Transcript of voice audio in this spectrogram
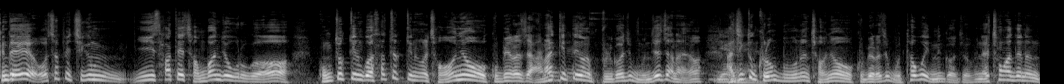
근데 어차피 지금 이 사태 전반적으로가 공적 기능과 사적 기능을 전혀 구별하지 않았기 때문에 불거진 문제잖아요. 예. 아직도 그런 부분은 전혀 구별하지 못하고 있는 거죠. 근데 청와대는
